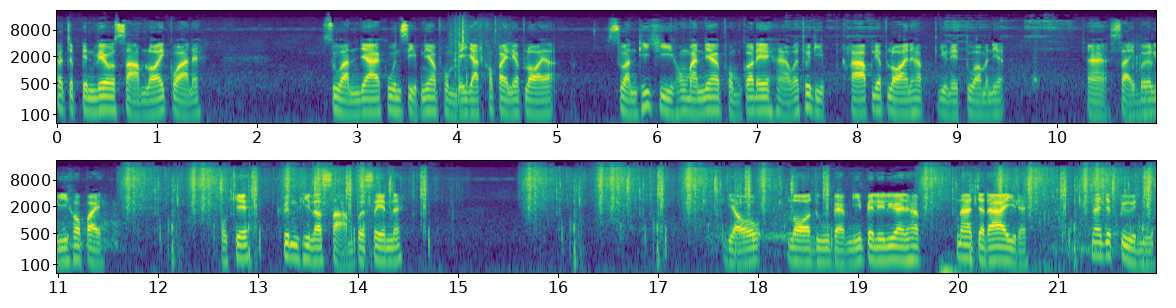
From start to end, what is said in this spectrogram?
ก็จะเป็นเวล 300 กว่านะ ส่วนยาคูณ10เนี่ยผมได้ยัดเข้าไปเรียบร้อยแล้วส่วนที่ขี่ของมันเนี่ยผมก็ได้หาวัตถุดิบคราฟเรียบร้อยนะครับ อยู่ในตัวมันเนี่ยอ่าใส่เบอร์รี่เข้าไป โอเค ขึ้นทีละ3%นะ เดี๋ยวรอดูแบบนี้ไปเรื่อยๆนะครับ น่าจะได้อยู่นะ น่าจะตื่นอยู่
